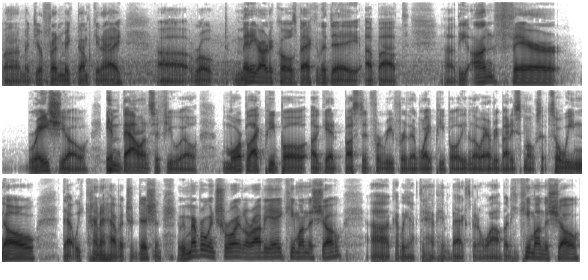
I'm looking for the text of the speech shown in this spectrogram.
Uh, my dear friend Mick Dumke and I uh, wrote many articles back in the day about uh, the unfair ratio, imbalance, if you will. More black people uh, get busted for reefer than white people, even though everybody smokes it. So we know that we kind of have a tradition. And remember when Troy LaRaviere came on the show? Uh, we have to have him back. It's been a while, but he came on the show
